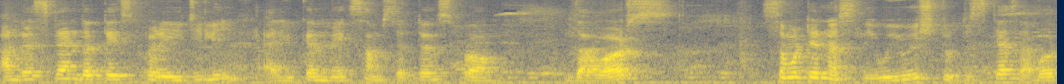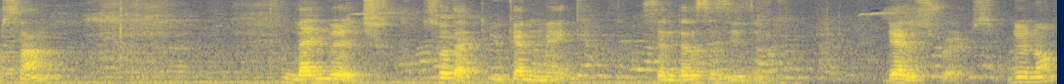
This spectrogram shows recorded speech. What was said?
understand the text very easily and you can make some sentence from the words. Simultaneously we wish to discuss about some language so that you can make sentences easily dear students do you know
